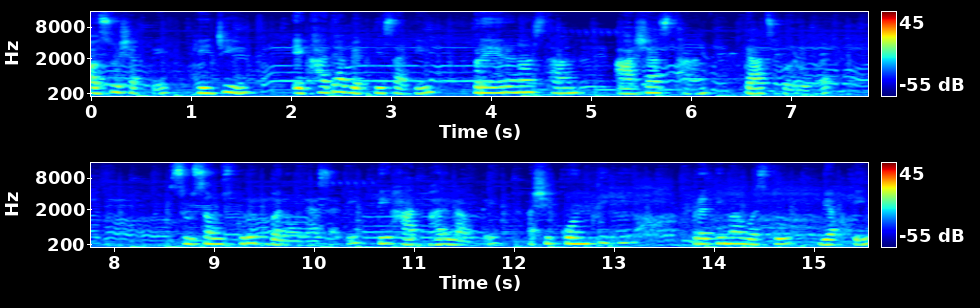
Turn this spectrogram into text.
असू शकते की जी एखाद्या व्यक्तीसाठी प्रेरणास्थान आशास्थान त्याचबरोबर सुसंस्कृत बनवण्यासाठी ती हातभार लावते. अशी कोणतीही प्रतिमा वस्तू व्यक्ती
